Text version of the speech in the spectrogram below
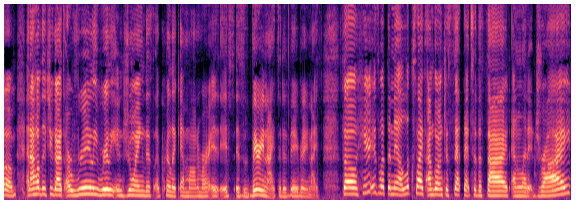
um, and I hope that you guys are really, really enjoying this acrylic and monomer. It, it's, it's very nice. It is very, very nice. So here is what the nail looks like. I'm going to set that to the side and let it dry.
